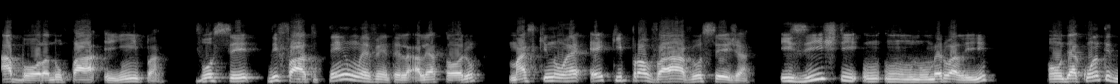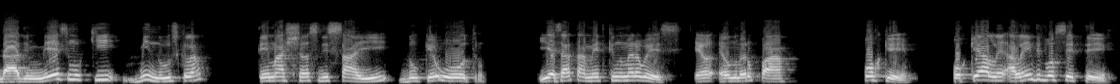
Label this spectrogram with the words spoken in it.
a bola no par e ímpar, você, de fato, tem um evento aleatório, mas que não é equiprovável, ou seja, existe um, um número ali onde a quantidade, mesmo que minúscula, tem mais chance de sair do que o outro. E exatamente que número é esse? É, é o número par. Por quê? Porque além, além de você ter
